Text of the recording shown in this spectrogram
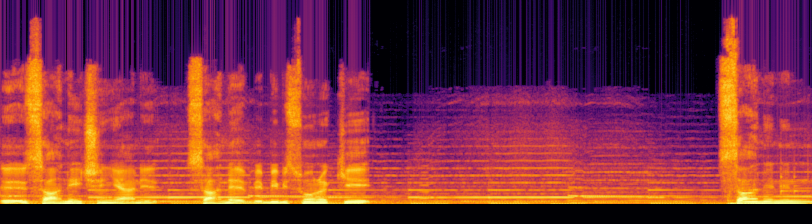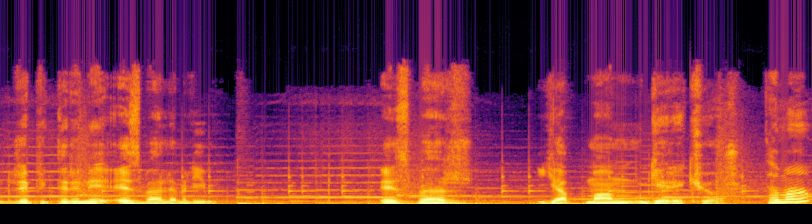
Ee, sahne için yani sahne bir, bir sonraki sahnenin repliklerini ezberlemeliyim. Ezber yapmam gerekiyor. Tamam.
